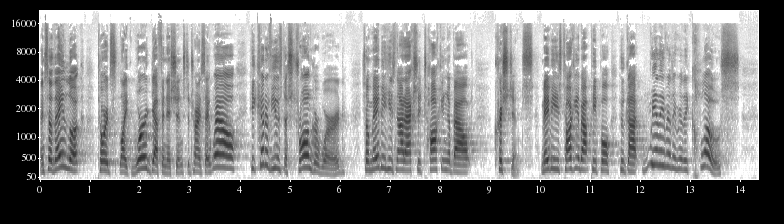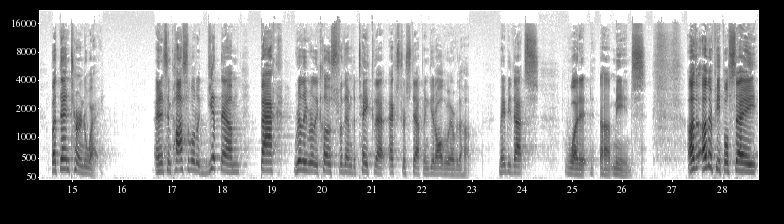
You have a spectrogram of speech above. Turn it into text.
And so they look towards like word definitions to try and say, well, he could have used a stronger word, so maybe he's not actually talking about Christians. Maybe he's talking about people who got really, really, really close, but then turned away. And it's impossible to get them back really, really close for them to take that extra step and get all the way over the hump. Maybe that's what it uh, means. Other, other people say,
